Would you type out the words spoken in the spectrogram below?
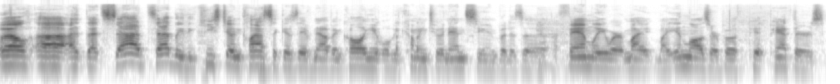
Well, uh, that's sad. Sadly, the Keystone Classic, as they've now been calling it, will be coming to an end soon. But as a, a family where my, my in-laws are both Pitt Panthers,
